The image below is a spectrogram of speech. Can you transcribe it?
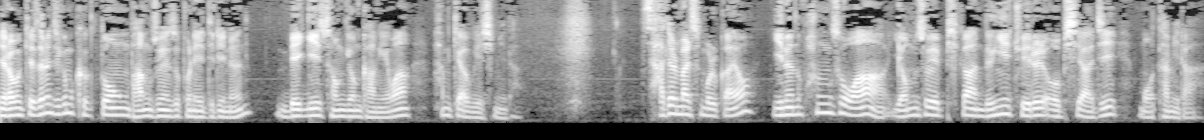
여러분께서는 지금 극동 방송에서 보내드리는 매기 성경 강해와 함께하고 계십니다. 4절 말씀 볼까요? 이는 황소와 염소의 피가 능히 죄를 없이 하지 못함이라.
